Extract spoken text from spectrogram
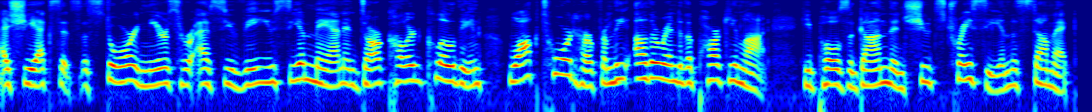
As she exits the store and nears her SUV, you see a man in dark-colored clothing walk toward her from the other end of the parking lot. He pulls a gun, then shoots Tracy in the stomach.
